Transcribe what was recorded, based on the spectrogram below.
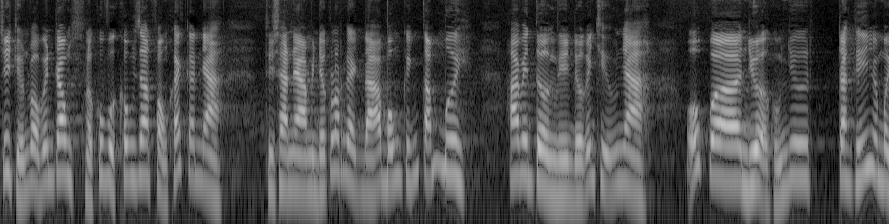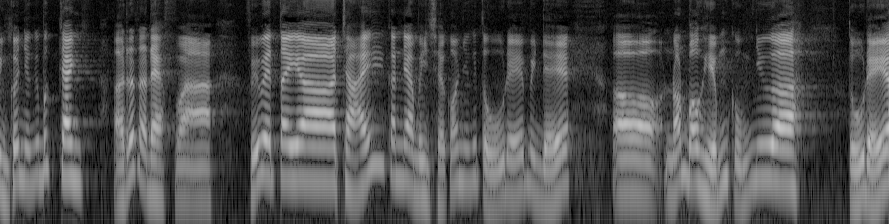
di chuyển vào bên trong là khu vực không gian phòng khách căn nhà. Thì sàn nhà mình được lót gạch đá, bóng kính 80 hai bên tường thì được anh chị chủ nhà ốp ờ, nhựa cũng như trang trí cho mình có những cái bức tranh rất là đẹp. Và phía bên tay trái căn nhà mình sẽ có những cái tủ để mình để ờ, nón bảo hiểm cũng như tủ để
